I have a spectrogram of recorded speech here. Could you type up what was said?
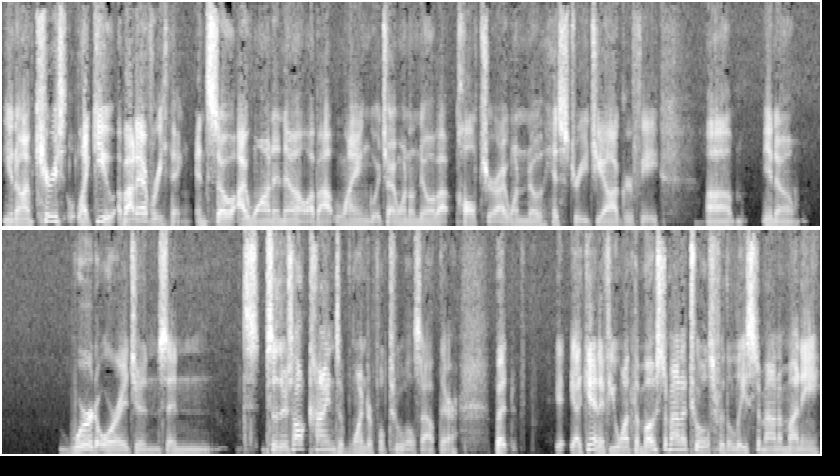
you know, I'm curious like you about everything. And so I want to know about language. I want to know about culture. I want to know history, geography, um, you know, word origins and so there's all kinds of wonderful tools out there. But again, if you want the most amount of tools for the least amount of money,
